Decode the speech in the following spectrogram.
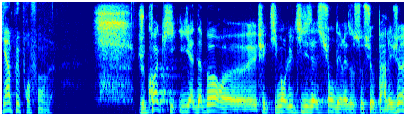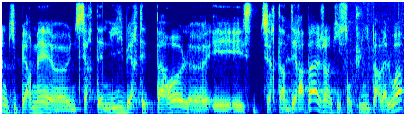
bien plus profondes? Je crois qu'il y a d'abord euh, effectivement l'utilisation des réseaux sociaux par les jeunes qui permet euh, une certaine liberté de parole euh, et, certains dérapages hein, qui sont punis par la loi.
